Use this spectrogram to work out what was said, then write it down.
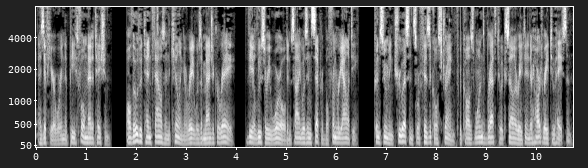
as if he were in the peaceful meditation. Although the 10,000 killing array was a magic array, the illusory world inside was inseparable from reality. Consuming true essence or physical strength would cause one's breath to accelerate and their heart rate to hasten.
